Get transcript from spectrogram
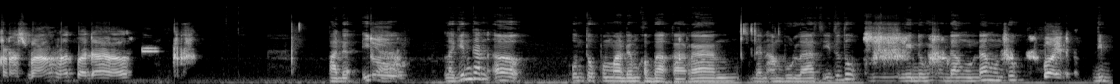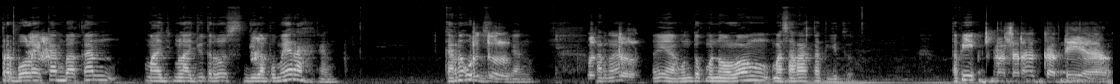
Keras banget padahal Pada iya. Tuh. Lagian kan eh, untuk pemadam kebakaran dan ambulans itu tuh dilindungi undang-undang untuk wah itu diperbolehkan bahkan maju, melaju terus di lampu merah kan. Karena urgent Betul. kan. Karena betul iya untuk menolong masyarakat gitu. Tapi masyarakat ya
